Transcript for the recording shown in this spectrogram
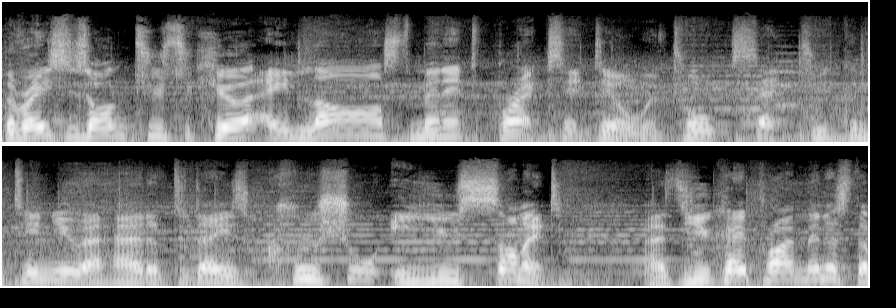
The race is on to secure a last minute Brexit deal, with talks set to continue ahead of today's crucial EU summit. As the UK Prime Minister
